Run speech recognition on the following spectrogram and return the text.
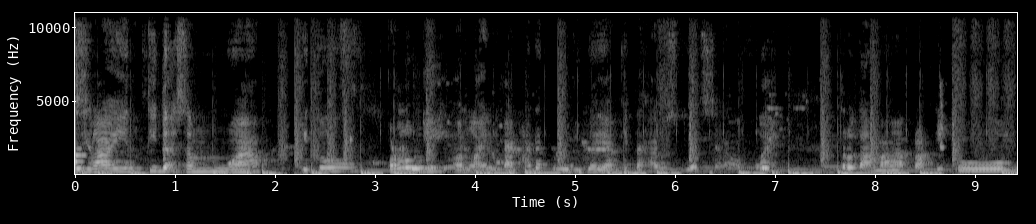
sisi lain tidak semua itu perlu di online kan. Ada perlu juga yang kita harus buat secara offline. Terutama praktikum,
